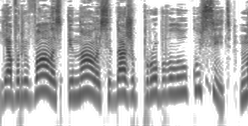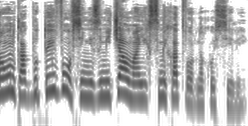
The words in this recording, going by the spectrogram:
Я вырывалась, пиналась и даже пробовала укусить, но он как будто и вовсе не замечал моих смехотворных усилий.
